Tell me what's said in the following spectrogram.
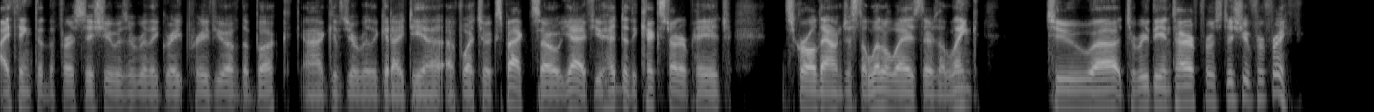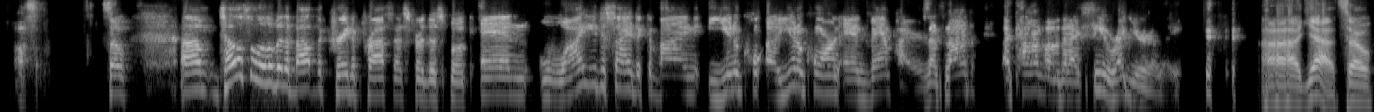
I think that the first issue is a really great preview of the book. Uh, gives you a really good idea of what to expect. So yeah, if you head to the Kickstarter page, scroll down just a little ways, there's a link to uh, to read the entire first issue for free. Awesome. So, um, tell us a little bit about the creative process for this book and why you decided to combine unicorn, uh, unicorn and vampires. That's not a combo that I see regularly. Uh, yeah. So,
